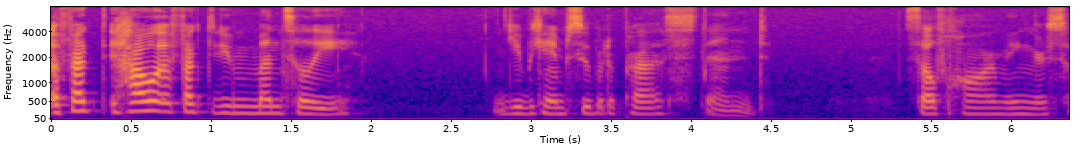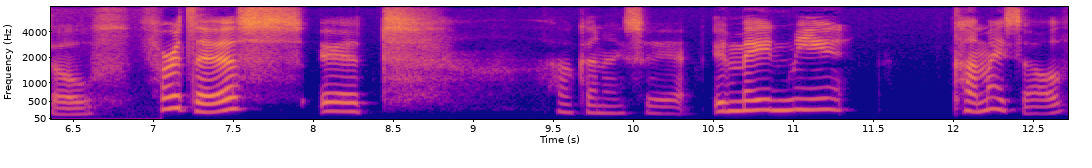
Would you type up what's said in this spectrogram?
affect how it affected you mentally? You became super depressed and self-harming yourself. For this it how can i say it? It made me cut myself.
